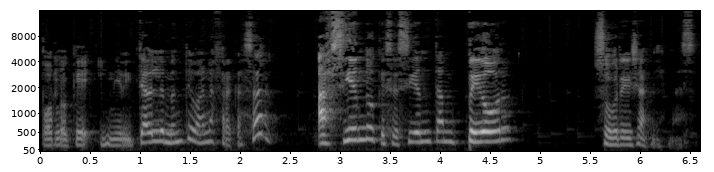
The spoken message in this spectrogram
por lo que inevitablemente van a fracasar, haciendo que se sientan peor sobre ellas mismas.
